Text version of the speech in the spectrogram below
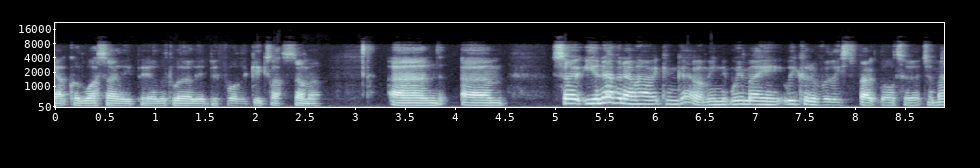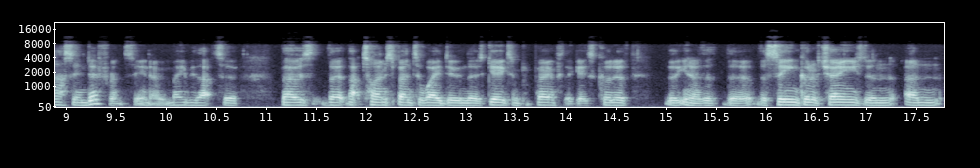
out called Wassail EP a little earlier before the gigs last summer, and um, so you never know how it can go. I mean, we may we could have released folklore to, to mass indifference. You know, maybe that's a, those that that time spent away doing those gigs and preparing for the gigs could have the you know the, the, the scene could have changed and and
